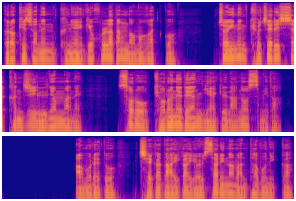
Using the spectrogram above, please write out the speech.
그렇게 저는 그녀에게 홀라당 넘어갔고 저희는 교제를 시작한 지 1년 만에 서로 결혼에 대한 이야기를 나누었습니다. 아무래도 제가 나이가 10살이나 많다 보니까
